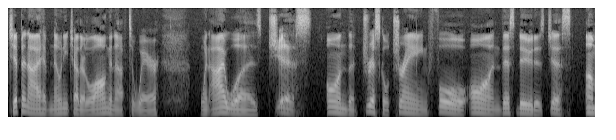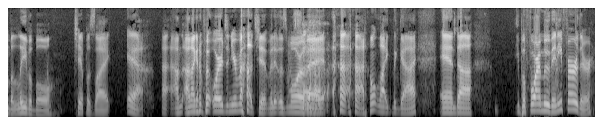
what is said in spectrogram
Chip and I have known each other long enough to where when I was just on the Driscoll train, full on. This dude is just unbelievable. Chip was like, "Yeah, I, am not going to put words in your mouth, Chip, but it was more of a I don't like the guy." And uh, before I move any further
